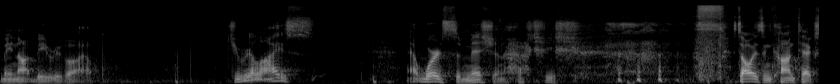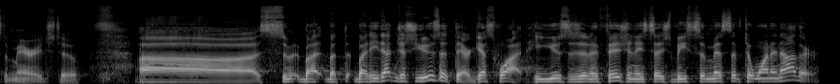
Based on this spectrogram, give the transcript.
may not be reviled. Do you realize that word submission? Oh, it's always in context of marriage, too. Uh, but, but, but he doesn't just use it there. Guess what? He uses it in Ephesians. He says, be submissive to one another.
